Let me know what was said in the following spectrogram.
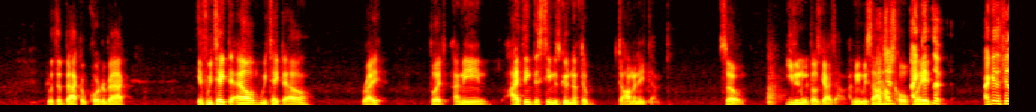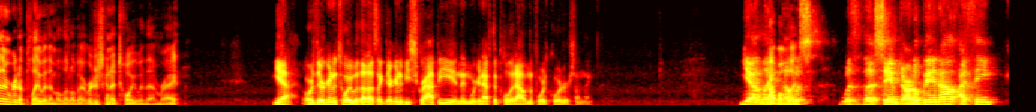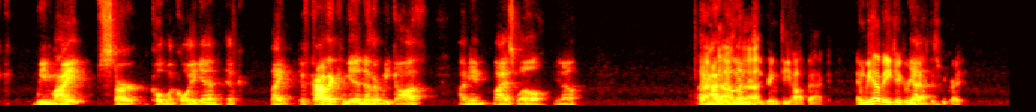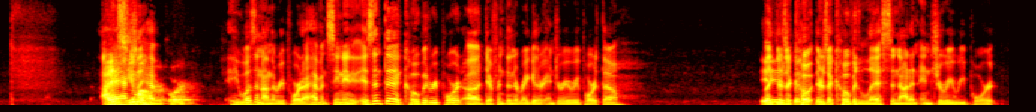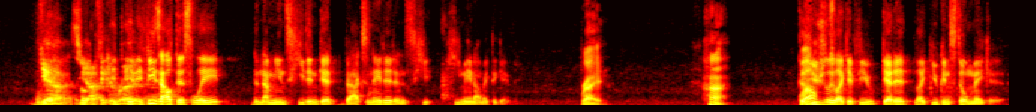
with a backup quarterback. If we take the L, we take the L, right? But I mean, I think this team is good enough to dominate them. So even with those guys out, I mean, we saw I how just Colt I get the I get the feeling we're gonna play with them a little bit. We're just gonna toy with them, right? yeah, or they're gonna toy with us. Like they're gonna be scrappy, and then we're gonna have to pull it out in the fourth quarter or something. Yeah, like uh, with with the Sam Darnold being out, I think we might start Colt McCoy again. If like if Kyler can get another week off, I mean, might as well, you know. Like, I'm I- down There's no with reason that. to bring D Hop back, and we have AJ Green Yeah. back this week, right? I didn't see him on have- the report. He wasn't on the report. I haven't seen any. Isn't the COVID report uh different than the regular injury report though? It like there's is, a co- there's a COVID list and not an injury report. Yeah, So yeah, I think you're if, right. if he's out this late, then that means he didn't get vaccinated, and it's, he he may not make the game. Right. Huh. Because Well- usually, like if you get it, like you can still make it.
